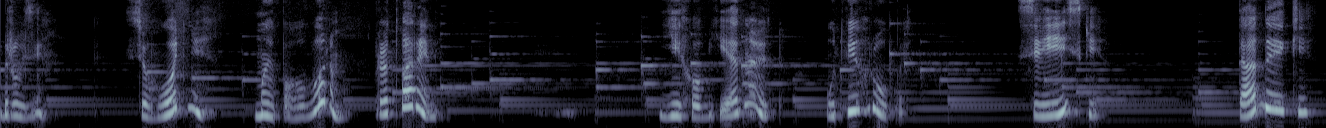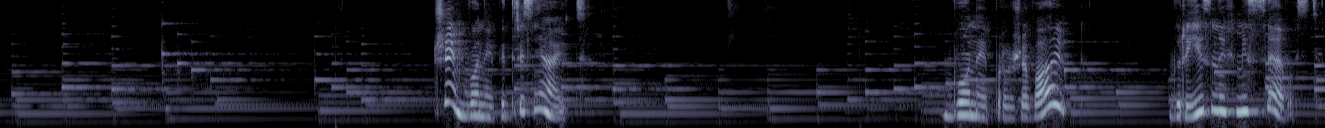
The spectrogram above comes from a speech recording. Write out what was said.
друзі! Сьогодні ми поговоримо про тварин. Їх об'єднують у дві групи свійські та дикі. Чим вони відрізняються? Вони проживають в різних місцевостях.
